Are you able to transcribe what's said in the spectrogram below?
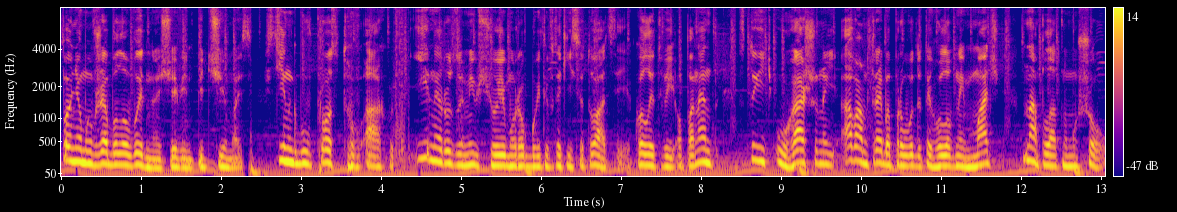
по ньому вже було видно, що він під чимось. Стінг був просто в аху і не розумів, що йому робити в такій ситуації, коли твій опонент стоїть угашений, а вам треба проводити головний матч на платному шоу.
